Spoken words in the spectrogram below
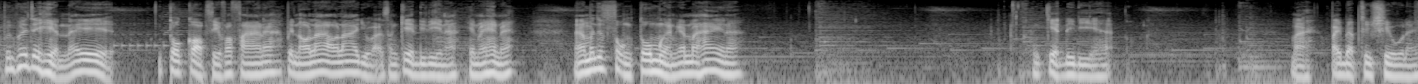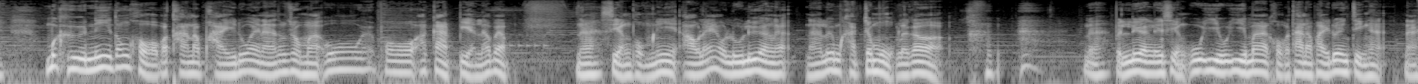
เพื่อนๆจะเห็นไอ้ตัวกรอบสีฟ้าๆนะ เป็นออร่าออร่าอยู่อะสังเกตดีๆนะ เห็นไหมเห็นไหมนะมันจะส่งตัวเหมือนกันมาให้นะ สังเกตดีๆฮะ มาไปแบบชิวๆเลย เมื่อคืนนี่ต้องขอประทานอภัยด้วยนะท่านผู้ชมมาโอ้พออากาศเปลี่ยนแล้วแบบนะเสียงผมนี่เอาแล้วรู้เรื่องแล้วนะเริ่มขัดจมูกแล้วก็นะเป็นเรื่องเลยเสียงอู้อีอู้อีมากขอประทานอภัยด้วยจริงๆฮะนะ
